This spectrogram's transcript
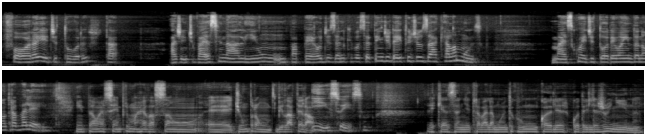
fora editoras, tá? A gente vai assinar ali um, um papel dizendo que você tem direito de usar aquela música. Mas com editora eu ainda não trabalhei. Então é sempre uma relação é, de um para um bilateral. Isso, isso. É que a Zani trabalha muito com quadrilha, quadrilha junina.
